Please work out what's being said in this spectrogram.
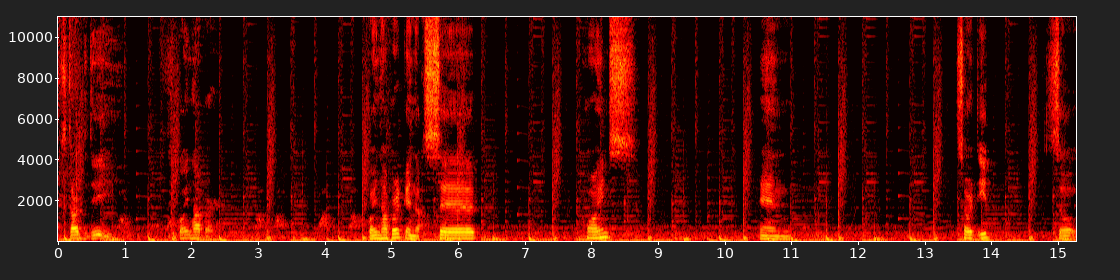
start the day the coin hopper. Coin hopper can accept coins and sort it. So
